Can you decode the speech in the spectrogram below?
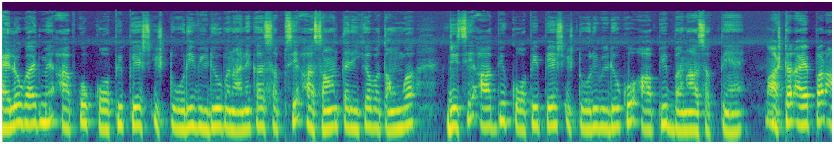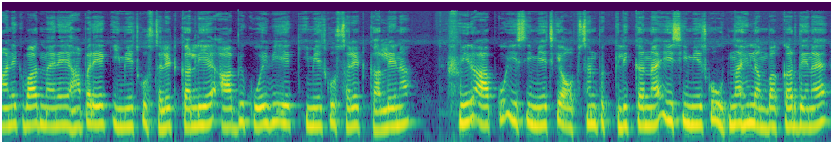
हेलो गाइज़ मैं आपको कॉपी पेस्ट स्टोरी वीडियो बनाने का सबसे आसान तरीका बताऊँगा, जिससे आप भी कॉपी पेस्ट स्टोरी वीडियो को आप भी बना सकते हैं। मास्टर ऐप पर आने के बाद मैंने यहाँ पर एक इमेज को सेलेक्ट कर लिया है। आप भी कोई भी एक इमेज को सेलेक्ट कर लेना। फिर आपको इस इमेज के ऑप्शन पर क्लिक करना है। इस इमेज को उतना ही लंबा कर देना है,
